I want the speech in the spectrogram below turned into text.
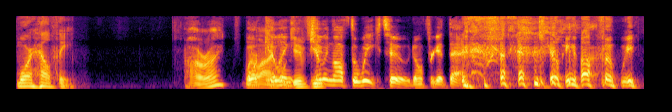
more healthy. All right. Well, or I will killing, give you. killing off the weak too. Don't forget that. killing off the weak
